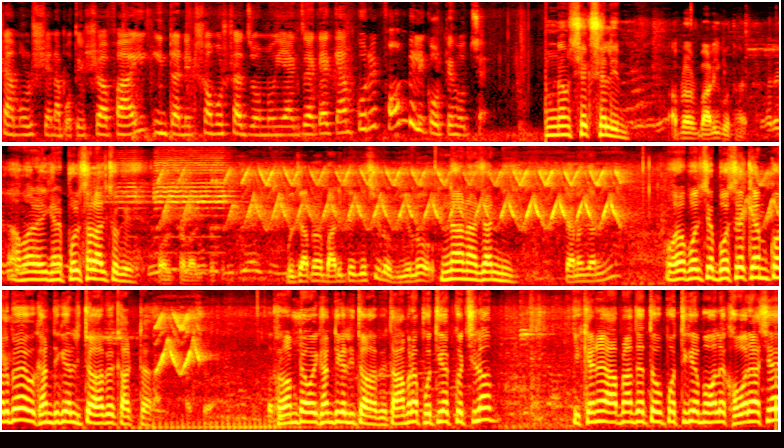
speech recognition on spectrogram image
শ্যামল সেনাপতির সাফাই ইন্টারনেট সমস্যার জন্যই এক জায়গায় ক্যাম্প করে ফর্ম বিলি করতে হচ্ছে। আমার নাম শেখ সেলিম। আপনার বাড়ি কোথায়? আমার এইখানে পলসালাল কলকাতা বলছি আপনার বাড়িতে গেছিল বিয়েলো না না জাননি। কেন জাননি? ওরা বলছে বসে ক্যাম্প করবে ওইখান থেকে নিতে হবে কার্ডটা আচ্ছা। ফর্মটা ওইখান থেকে নিতে হবে। তা আমরা প্রতিবাদ করছিলাম। এখানে আপনাদের তো উপর থেকে মহলে খবর আছে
